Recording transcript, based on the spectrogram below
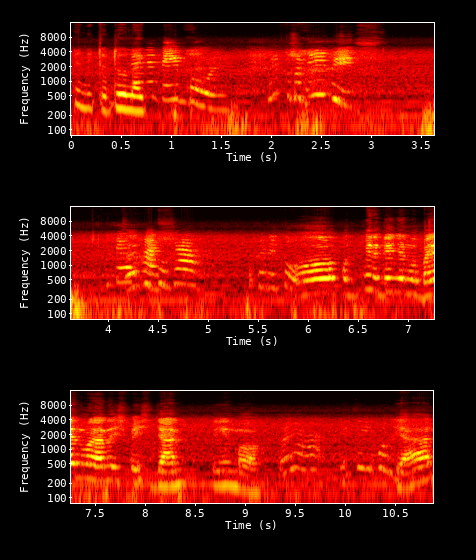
I need to do like... Saan ang table? Dito sa gilid. Ito yung Sabi ko. kasha. Pag ganito, oh, pag pinaganyan mo ba yan, wala na space dyan? Tingin mo. Wala. Ito yung yan.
